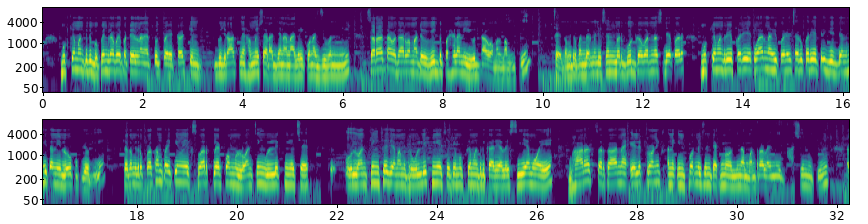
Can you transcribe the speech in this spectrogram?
મુખ્યમંત્રી ભૂપેન્દ્રભાઈ પટેલના નેતૃત્વ હેઠળ ટીમ ગુજરાતને હંમેશા રાજ્યના નાગરિકોના જીવનની સરળતા વધારવા માટે વિવિધ પહેલાની યોજનાઓ અમલમાં મૂકી છે. તો મિત્રો, પંદરમી ડિસેમ્બર ગુડ ગવર્નન્સ ડે પર મુખ્યમંત્રીએ ફરી એકવાર નવી પહેલ શરૂ કરી હતી, જે જનહિત અને લોક ઉપયોગી છે. તો મિત્રો, પ્રથમ પૈકીનું એક સ્વર પ્લેટફોર્મનું લોન્ચિંગ ઉલ્લેખનીય છે. લોન્ચિંગ છે જેમાં મિત્રો ઉલ્લેખનીય છે કે મુખ્યમંત્રી કાર્યાલય સીએમઓએ ભારત સરકારના ઇલેક્ટ્રોનિક્સ અને ઇન્ફોર્મેશન ટેકનોલોજીના મંત્રાલયની ભાષીની ટીમ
